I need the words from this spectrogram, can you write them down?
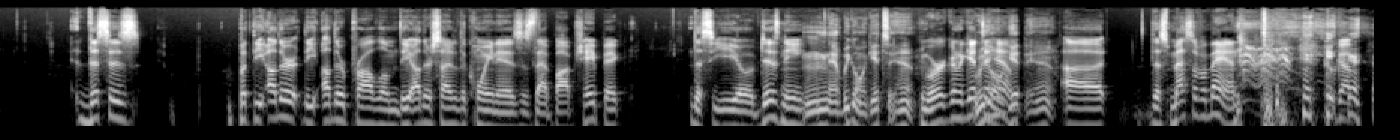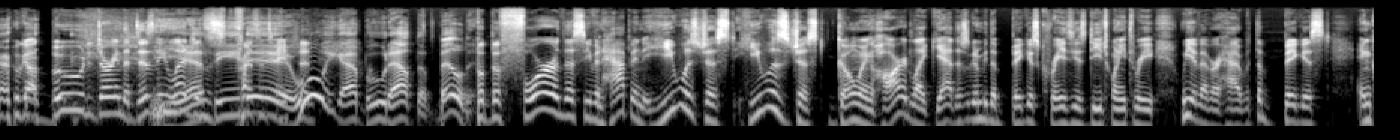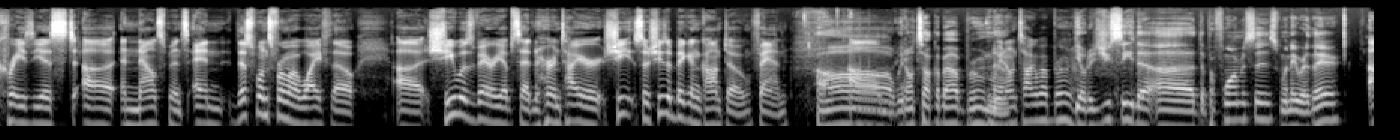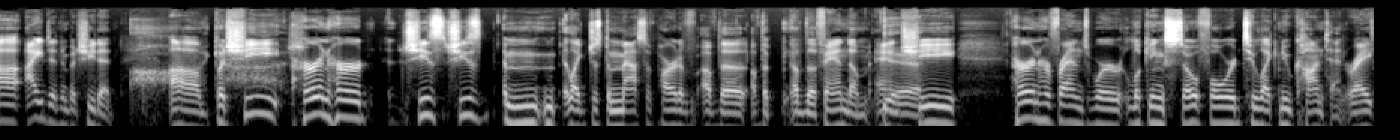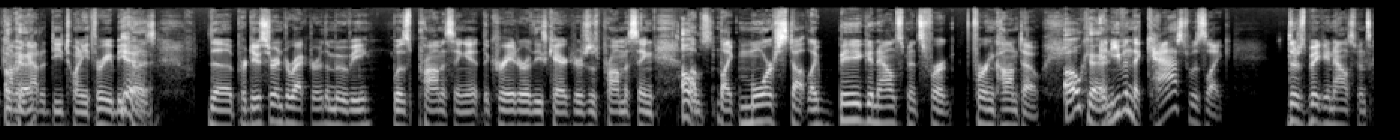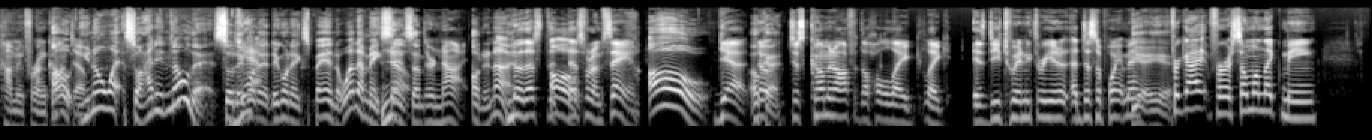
This is. But the other the other problem, the other side of the coin is is that Bob Chapek, the CEO of Disney, Mm, and we're gonna get to him. we're gonna get We to gonna him. get to him. Uh, this mess of a man who got who got booed during the Disney Legends yes, he presentation. did. Woo, he got booed out the building. But before this even happened, he was just he was just going hard. Like, yeah, this is going to be the biggest, craziest D23 we have ever had, with the biggest and craziest uh, announcements. And this one's for my wife, though. Uh, she was very upset, and her entire she so she's a big Encanto fan. oh, we don't talk about Bruno. um, We don't talk about Bruno. Yo, did you see the uh the performances when they were there? Uh, I didn't, but she did. Oh um, but she, her, and her, she's she's um, like just a massive part of, of the of the of the fandom, and Yeah. she, her and her friends were looking so forward to like new content, right, coming Okay. out of D twenty three because. The producer and director of the movie was promising it. The creator of these characters was promising Oh. uh, like more stuff, like big announcements for for Encanto. Okay. and even the cast was like, "There's big announcements coming for Encanto." Oh, you know what? So I didn't know that. So they're Yeah. gonna they're gonna expand it. Well, that makes No, sense. I'm- they're not. Oh, they're not. No, that's the, oh. that's what I'm saying. Oh, Yeah. Okay. No, just coming off of the whole like like is D23 a, a disappointment? Yeah, yeah. For guy for someone like me,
